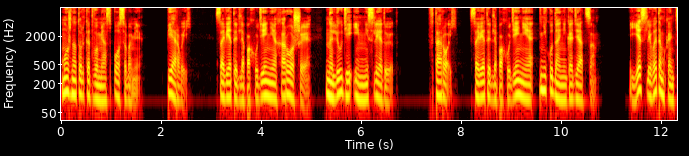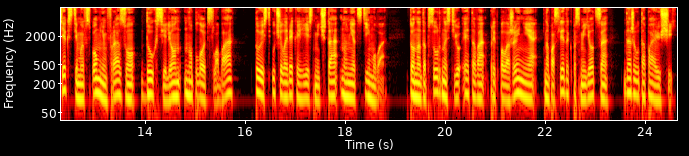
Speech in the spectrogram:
можно только двумя способами. Первый. Советы для похудения хорошие, но люди им не следуют. Второй. Советы для похудения никуда не годятся. Если в этом контексте мы вспомним фразу «дух силен, но плоть слаба», то есть у человека есть мечта, но нет стимула, то над абсурдностью этого предположения напоследок посмеется даже утопающий.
